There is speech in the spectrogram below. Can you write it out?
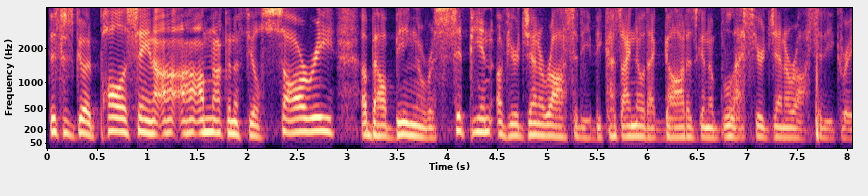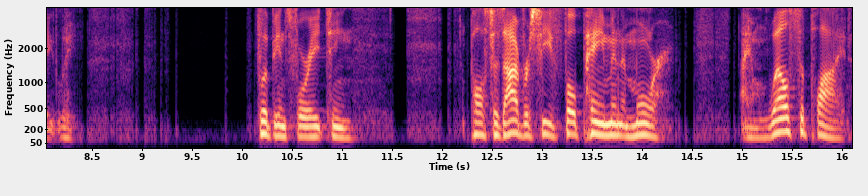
This is good. Paul is saying, uh, uh, I'm not going to feel sorry about being a recipient of your generosity because I know that God is going to bless your generosity greatly. Philippians 4:18. Paul says, I've received full payment and more. I am well supplied,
